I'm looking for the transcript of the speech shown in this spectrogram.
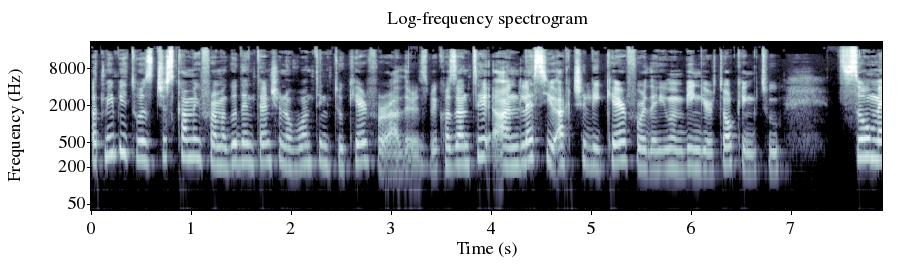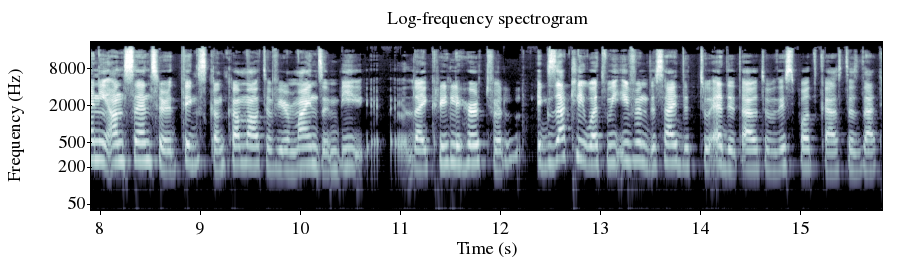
But maybe it was just coming from a good intention of wanting to care for others because until unless you actually care for the human being you're talking to so many uncensored things can come out of your minds and be like really hurtful. Exactly what we even decided to edit out of this podcast is that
